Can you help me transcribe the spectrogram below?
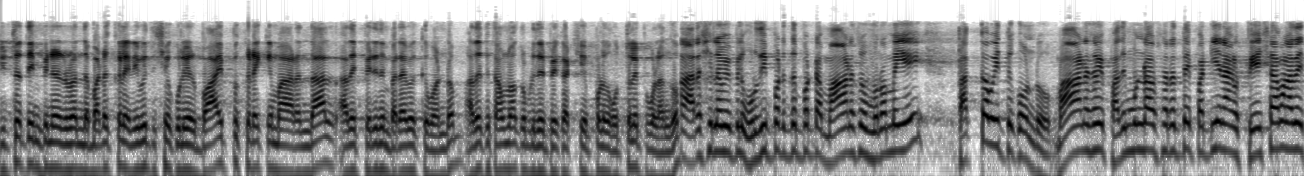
யுத்தத்தின் பின்னர் வந்த படுக்களை நிவர்த்தி செய்யக்கூடிய ஒரு வாய்ப்பு கிடைக்குமா இருந்தால் அதை பெரிதும் வரவேற்க வேண்டும். அதுக்கு தமிழ்நாடு விடுதலை கட்சி எப்பொழுதும் ஒத்துழைப்பு வழங்கும். அரசியலமைப்பில் உறுதிப்படுத்தப்பட்ட மாகாண முறைமையை தக்க வைத்துக் கொண்டு மாநகரை பதிமூன்றாம் சரத்தை பற்றி நாங்கள் பேசாமல் அதை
